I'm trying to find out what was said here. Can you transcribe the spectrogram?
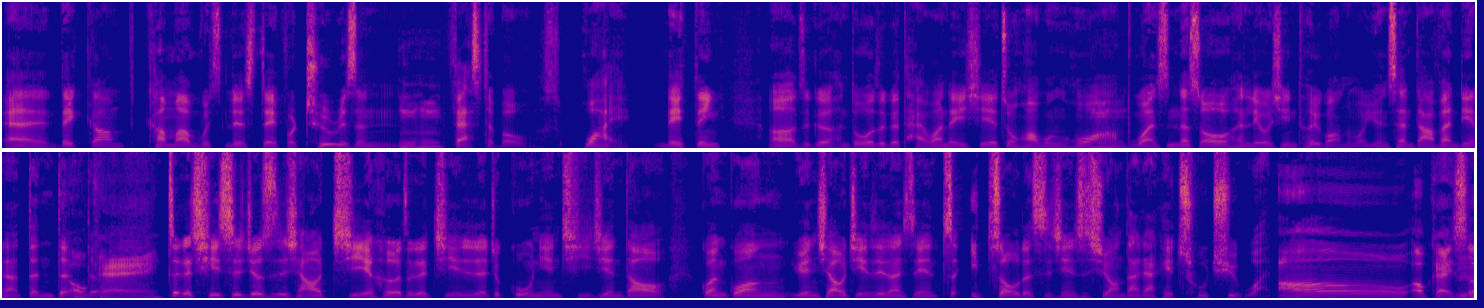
uh, they come come up with this day for tourism Mhm. festivals. Why? They think 呃，这个很多这个台湾的一些中华文化啊，嗯不管是那时候很流行推广什么圆山大饭店啊等等的。 Okay. 这个其实就是想要结合这个节日，就过年期间到观光元宵节这段时间，这一周的时间是希望大家可以出去玩。 Oh, okay. So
